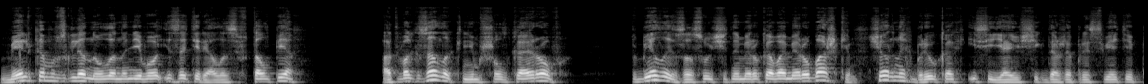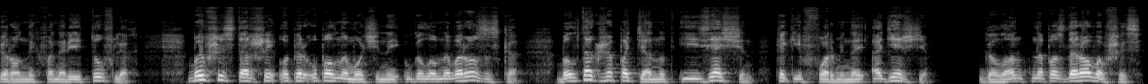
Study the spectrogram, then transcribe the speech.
мельком взглянула на него и затерялась в толпе. От вокзала к ним шел Кайров. В белой засученными рукавами рубашке, черных брюках и сияющих даже при свете перронных фонарей туфлях, бывший старший оперуполномоченный уголовного розыска был так же подтянут и изящен, как и в форменной одежде. Галантно поздоровавшись,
